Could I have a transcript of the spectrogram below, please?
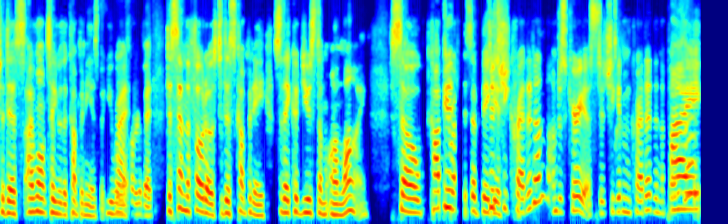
to this. I won't say who the company is, but you will have heard of it. To send the photos to this company so they could use them online. So copyright is a big Did issue. she credit him? I'm just curious. Did she give him credit in the photos? I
